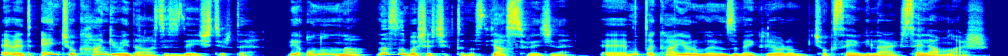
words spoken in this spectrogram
Evet en çok hangi veda sizi değiştirdi? Ve onunla nasıl başa çıktınız yaz sürecine? E, mutlaka yorumlarınızı bekliyorum. Çok sevgiler, selamlar.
